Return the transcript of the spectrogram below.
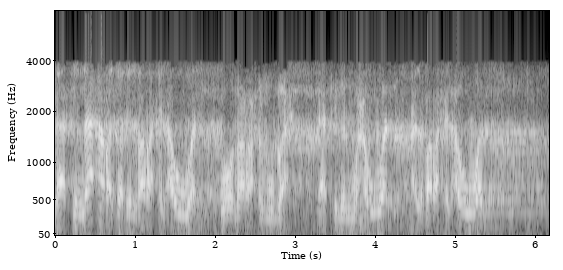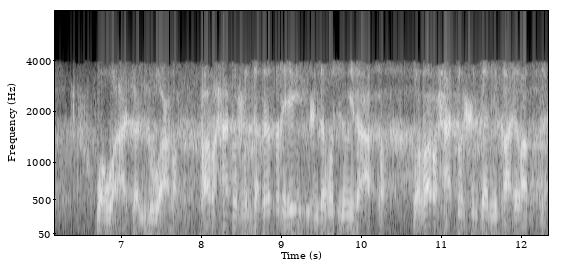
لكن لا حرج في الفرح الأول وهو فرح مباح. لكن المعول على الفرح الأول وهو أجل وأعظم. فرحة عند فطره عند مسلم إذا أفطر. وفرحة عند لقاء ربه.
